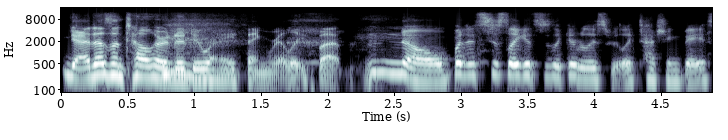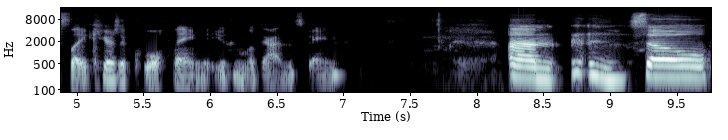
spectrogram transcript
yeah, it doesn't tell her to do anything really, but No, but it's just like it's just like a really sweet, like touching base. Like here's a cool thing that you can look at in Spain. Um, so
